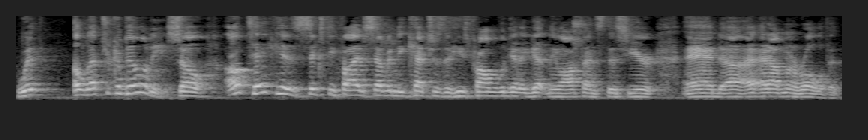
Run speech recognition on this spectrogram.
with electric ability. So I'll take his 65, 70 catches that he's probably going to get in the offense this year, and uh, and I'm going to roll with it.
